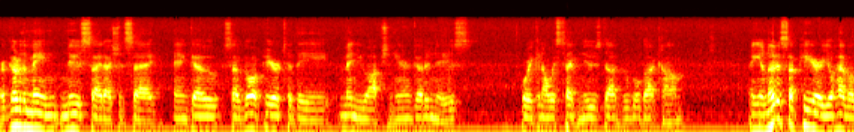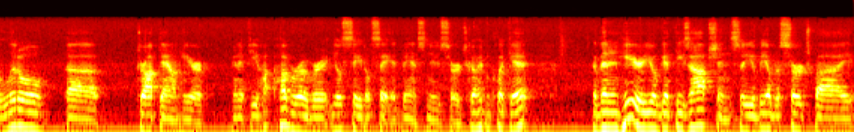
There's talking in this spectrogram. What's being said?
or go to the main news site I should say and go so go up here to the menu option here and go to news or you can always type news.google.com and you'll notice up here you'll have a little uh, drop down here. And if you ho hover over it you'll see it'll say advanced news search. Go ahead and click it. And then in here you'll get these options. So you'll be able to search by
